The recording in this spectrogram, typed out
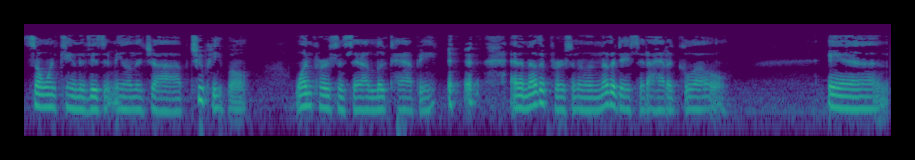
someone came to visit me on the job, two people, one person said I looked happy, and another person on another day said I had a glow. And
